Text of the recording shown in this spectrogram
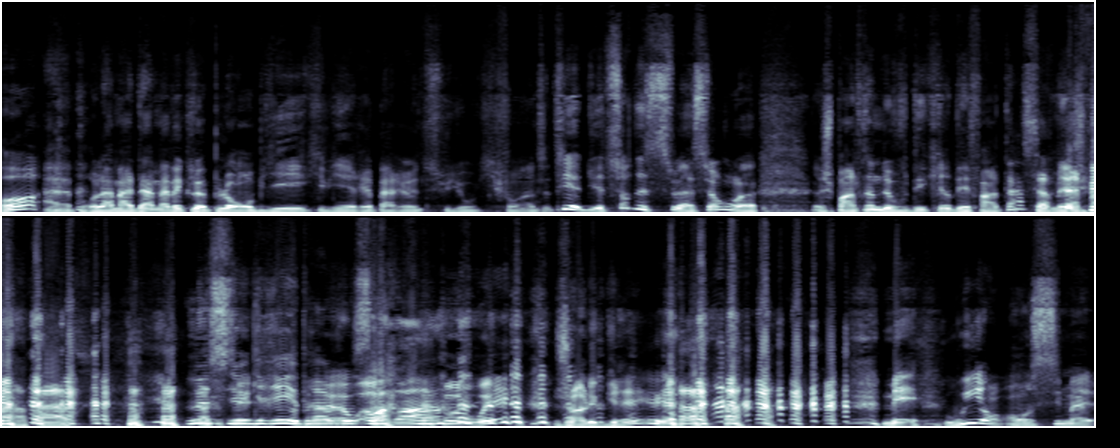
Ah, euh, pour la madame, avec le plombier qui vient réparer un tuyau qui font. Tu sais, il y a- il y, a toutes sortes de situations. euh, je suis pas en train de vous décrire des fantasmes. Certains mais- fantasmes. Monsieur Gray, bravo. Euh, oui, Jean-Luc Gray. Mais oui, on, on s'imagine.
